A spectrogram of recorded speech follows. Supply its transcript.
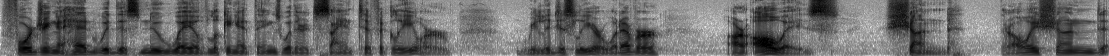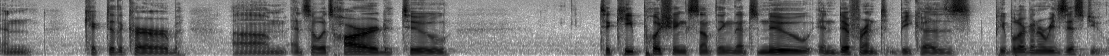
forging ahead with this new way of looking at things, whether it's scientifically or religiously or whatever, are always shunned. They're always shunned and kicked to the curb, um, and so it's hard to to keep pushing something that's new and different because people are going to resist you.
